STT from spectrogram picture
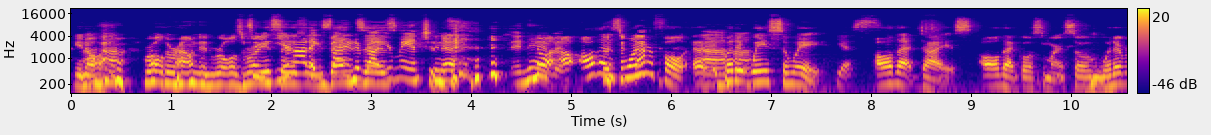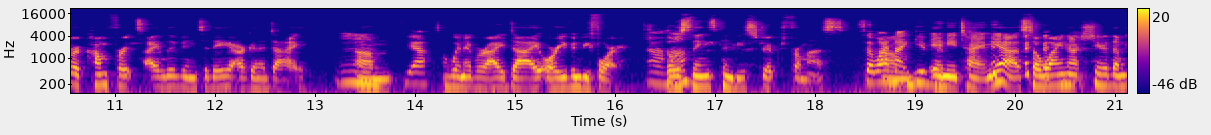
you know Uh-huh. roll around in Rolls So Royces. you're not excited about your mansion you know? no, all that is wonderful, uh, but Uh-huh. it wastes away. yes. All that dies. All that goes somewhere. So whatever comforts I live in today are gonna die. Mm. Um, yeah. whenever I die, or even before, Uh-huh. those things can be stripped from us. So why um, not give them? anytime? Yeah. So why not share them?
